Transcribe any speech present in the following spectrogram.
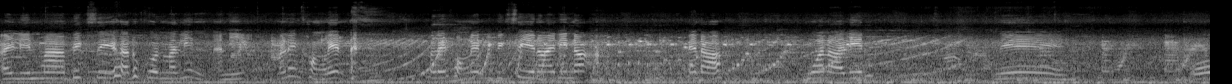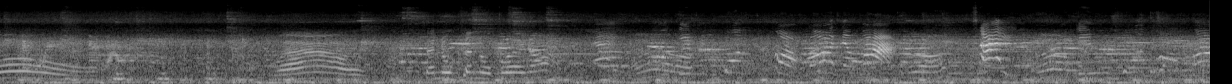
ไอรินมาบิ๊กซีค่ะทุกคนมาเล่นอันนี้มาเล่นของเล่น มาเล่นของเล่นบิ๊กซีเนาะไอรินเนาะเห็นเหรอมัวหน่อยลินนี่โอ้ว้าวสนุกสนุกเลยเนาะเออของรอดยังอะเหรอใช่เออของรอ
